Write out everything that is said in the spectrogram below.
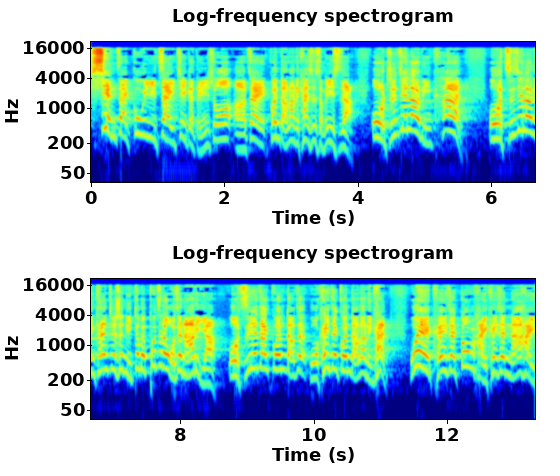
现在故意在这个等于说啊、呃，在关岛让你看是什么意思啊？我直接让你看。我直接让你看，就是你根本不知道我在哪里呀、啊！我直接在关岛，在我可以在关岛让你看，我也可以在东海，可以在南海，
